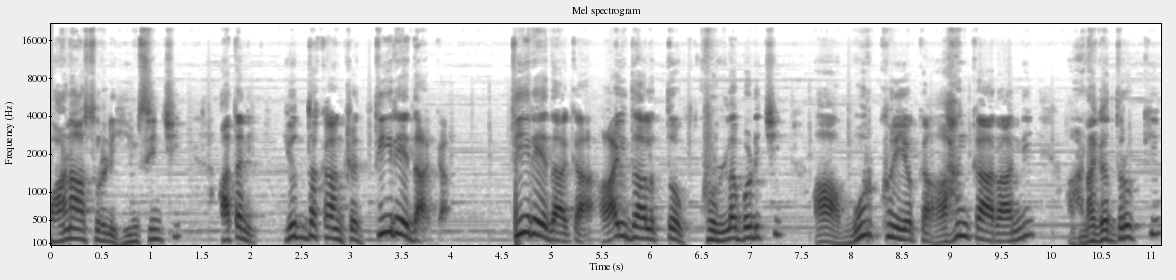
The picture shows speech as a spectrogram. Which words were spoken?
బాణాసురుని హింసించి అతని యుద్ధకాంక్ష తీరేదాకా తీరేదాకా ఆయుధాలతో కుళ్ళబొడిచి ఆ మూర్ఖుని యొక్క అహంకారాన్ని అణగద్రొక్కి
